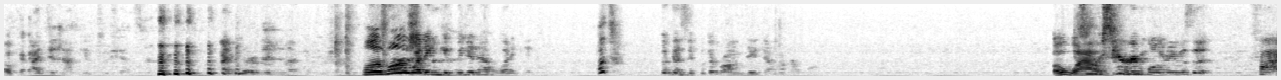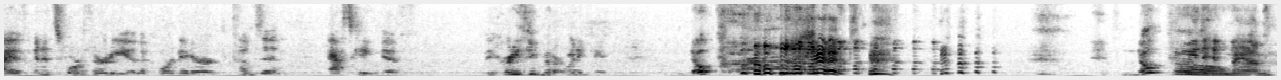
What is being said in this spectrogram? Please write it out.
No. Okay. I did not give two shits. I literally did not give two shits. Well, as long Our as wedding cake, we didn't have a wedding cake what? because they put the wrong date down on our form. Oh wow! So our ceremony was at five and it's four thirty and the coordinator comes in asking if we heard anything about our wedding cake. Nope. oh shit. Nope. we did Oh not. man.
